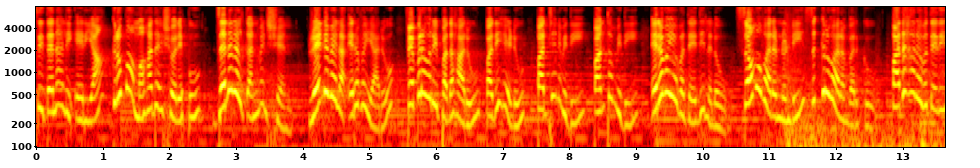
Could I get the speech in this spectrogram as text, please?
ఐపీసీ తెనాలి ఏరియా కృపా మహదేశ్వరపు జనరల్ కన్వెన్షన్ రెండు వేల ఇరవై ఆరు ఫిబ్రవరి పదహారు పదిహేడు పద్దెనిమిది పంతొమ్మిది ఇరవయవ తేదీలలో సోమవారం నుండి శుక్రవారం వరకు పదహారవ తేదీ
